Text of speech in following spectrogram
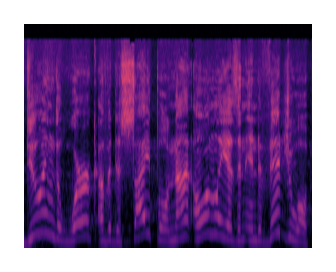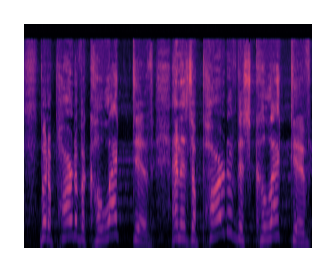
doing the work of a disciple not only as an individual, but a part of a collective. And as a part of this collective,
